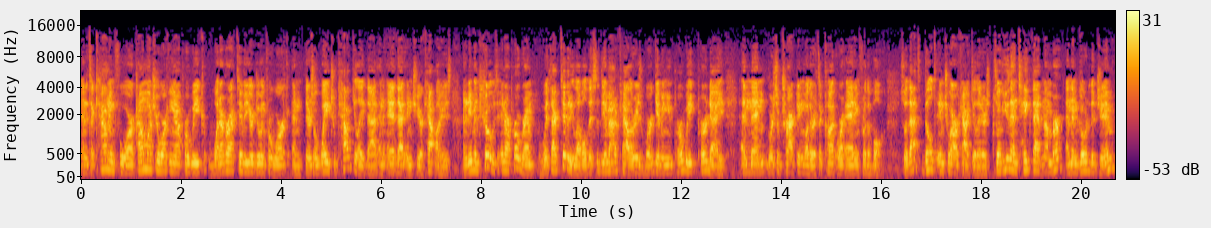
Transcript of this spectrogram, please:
and it's accounting for how much you're working out per week, whatever activity you're doing for work, and there's a way to calculate that and add that into your calories. And it even shows in our program with activity level, this is the amount of calories we're giving you per week, per day, and then we're subtracting whether it's a cut or adding for the bulk. So that's built into our calculators. So if you then take that number and then go to the gym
